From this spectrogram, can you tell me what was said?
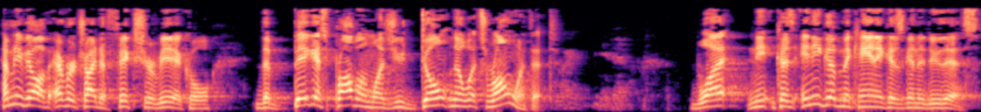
How many of y'all have ever tried to fix your vehicle? The biggest problem was you don't know what's wrong with it. What, cause any good mechanic is going to do this.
